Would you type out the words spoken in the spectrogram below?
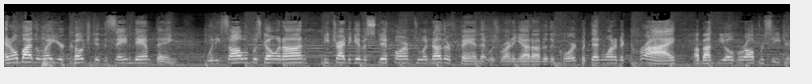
And oh, by the way, your coach did the same damn thing. When he saw what was going on, he tried to give a stiff arm to another fan that was running out onto the court, but then wanted to cry about the overall procedure.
